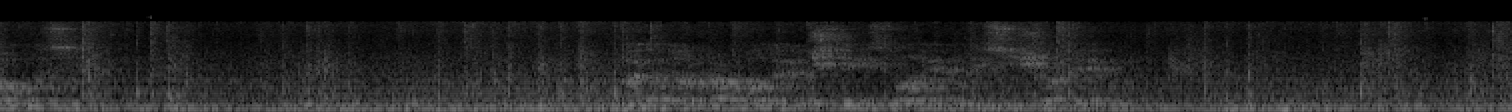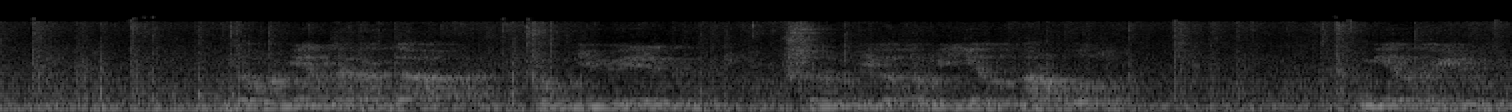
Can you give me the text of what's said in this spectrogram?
области, на которых работают 4,5 тысячи человек. До момента, когда мы будем уверены, что люди, которые едут на работу, мирные люди,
